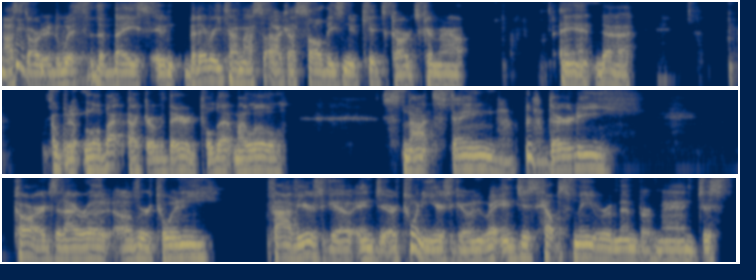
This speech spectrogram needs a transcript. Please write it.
I started with the base, and, but every time I saw, like I saw these new kids cards come out, and uh, opened up my little backpack over there and pulled out my little snot stained, dirty cards that I wrote over twenty five years ago and or 20 years ago anyway and just helps me remember man just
